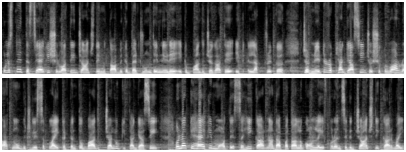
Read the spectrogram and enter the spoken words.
ਪੁਲਿਸ ਨੇ ਦੱਸਿਆ ਹੈ ਕਿ ਸ਼ੁਰੂਆਤੀ ਜਾਂਚ ਦੇ ਮੁਤਾਬਿਕ ਬੈੱਡਰੂਮ ਦੇ ਨੇੜੇ ਇੱਕ ਬੰਦ ਜਗ੍ਹਾ ਤੇ ਇੱਕ ਇਲੈਕਟ੍ਰਿਕ ਜਨਰੇਟਰ ਰੱਖਿਆ ਗਿਆ ਸੀ, ਜੋ ਸ਼ੁੱਕਰਵਾਰ ਰਾਤ ਨੂੰ ਬਿਜਲੀ ਸਪਲਾਈ ਕੱਟਣ ਤੋਂ ਬਾਅਦ ਚਾਲੂ ਕੀਤਾ ਗਿਆ ਸੀ। ਉਹਨਾਂ ਕਿਹਾ ਕਿ ਮੌਤ ਦੇ ਸਹੀ ਕਾਰਨਾਂ ਦਾ ਪਤਾ ਲਗਾਉਣ ਲਈ ਫੋਰੈਂਸਿਕ ਜਾਂਚ ਦੀ ਕਾਰਵਾਈ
